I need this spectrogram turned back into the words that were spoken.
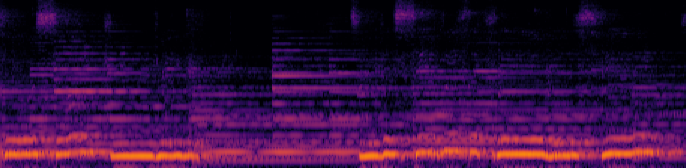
Through a sunken dream to be saved with the clearest views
